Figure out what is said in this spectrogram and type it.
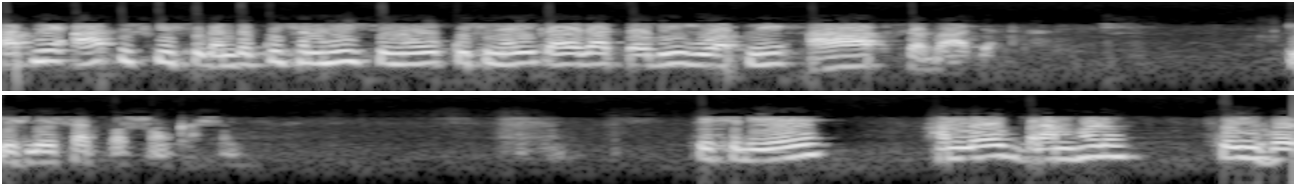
अपने आप उसकी सुगंध कुछ नहीं सुनो, कुछ नहीं कहेगा, तभी वो अपने आप सब आ जाता है। इसलिए सब वर्षों का समय इसलिए हम लोग ब्राह्मण कोई हो,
